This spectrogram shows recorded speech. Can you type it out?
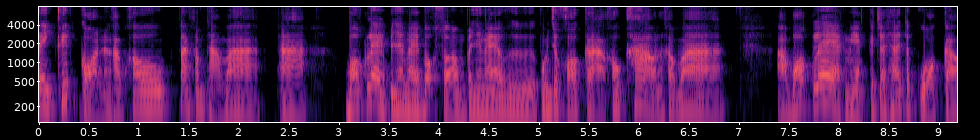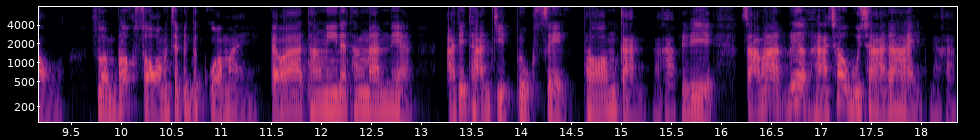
ในคลิปก่อนนะครับเขาตั้งคำถามว่าอ่าบล็อกแรกเป็นยังไงบล็อกสองเป็นยังไงก็คือ ผมจะขอกล่าวคร่าวๆนะครับว่าอ่าบล็อกแรกเนี่ยก็จะใช้ตะกั่วเก่า ส่วนบล็อก 2 จะเป็นตะกั่วใหม่ แต่ว่าทั้งนี้และทั้งนั้นเนี่ยอธิษฐานจิตปลุกเสกพร้อมกันนะครับพี่ๆสามารถเลือกหาเช่าบูชาได้นะครับ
